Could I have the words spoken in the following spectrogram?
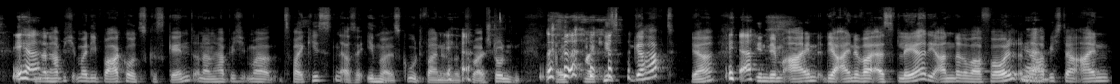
Ja. Und dann habe ich immer die Barcodes gescannt und dann habe ich immer zwei Kisten, also immer ist gut, waren nur, ja. nur zwei Stunden. Habe ich zwei Kisten gehabt, ja? ja. In dem einen, der eine war erst leer, die andere war voll und ja. da habe ich da einen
